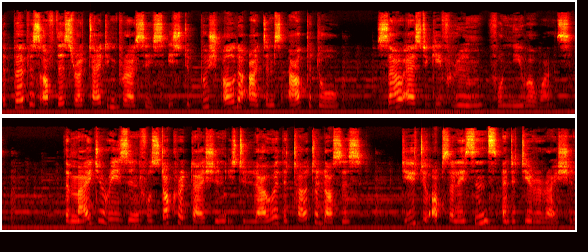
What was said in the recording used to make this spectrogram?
The purpose of this rotating process is to push older items out the door so as to give room for newer ones. The major reason for stock rotation is to lower the total losses due to obsolescence and deterioration.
